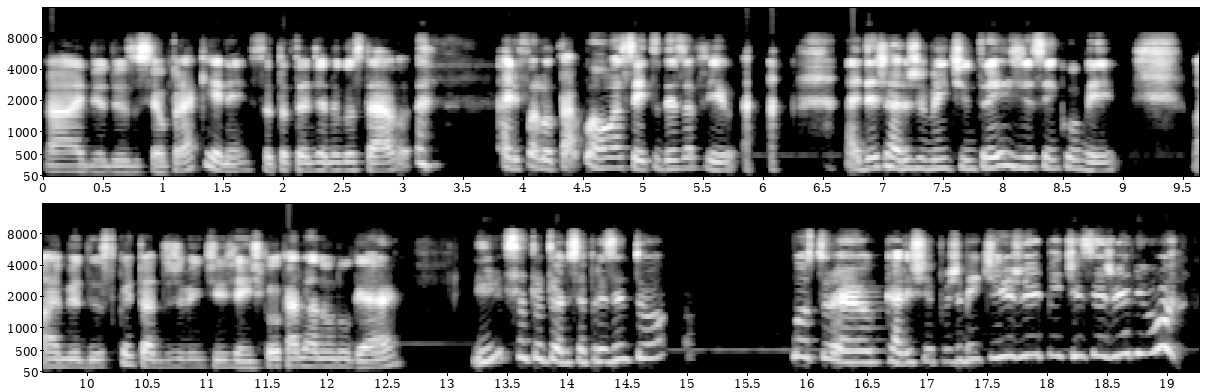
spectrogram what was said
Ai, meu Deus do céu, para quê, né? Santo Antônio já não gostava. Aí ele falou: tá bom, aceito o desafio. Aí deixaram o jumentinho três dias sem comer. Ai, meu Deus, coitado do jumentinho, gente. Colocaram lá num lugar. E Santo Antônio se apresentou, mostrou a Eucaristia pro jumentinho e o jumentinho se ajoelhou.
